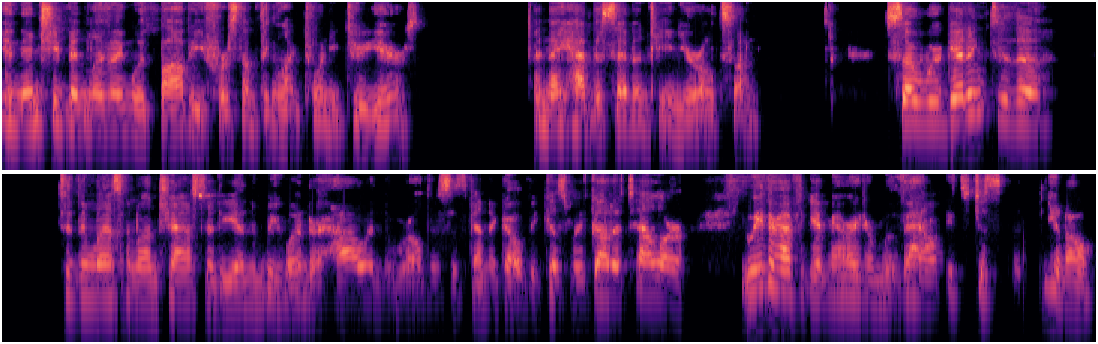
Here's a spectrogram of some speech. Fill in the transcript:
And then she'd been living with Bobby for something like 22 years and they had the 17 year old son so we're getting to the to the lesson on chastity and we wonder how in the world this is going to go because we've got to tell her you either have to get married or move out it's just you know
